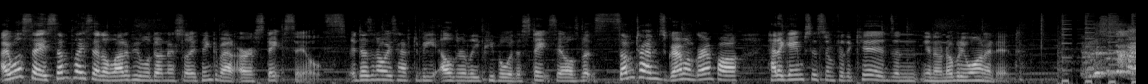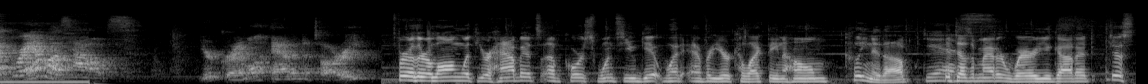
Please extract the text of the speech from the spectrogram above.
I will say, someplace that a lot of people don't necessarily think about are estate sales. It doesn't always have to be elderly people with estate sales, but sometimes grandma and grandpa had a game system for the kids and, you know, nobody wanted it. This is at my grandma's house. Your grandma had an Atari? Further along with your habits, of course, once you get whatever you're collecting home, clean it up. Yes. It doesn't matter where you got it, just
